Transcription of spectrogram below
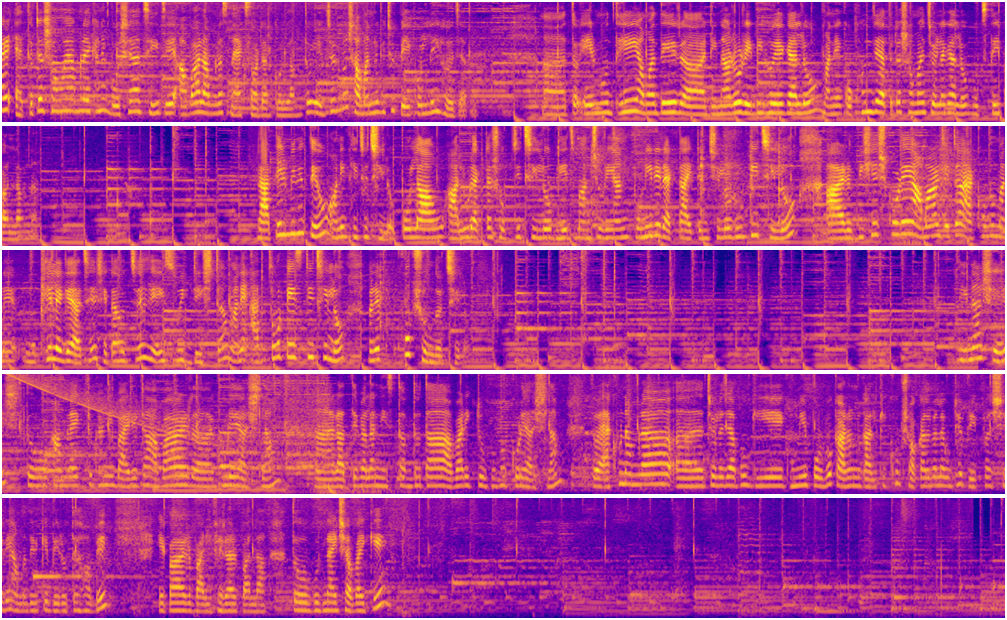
আর এতটা সময় আমরা এখানে বসে আছি যে আবার আমরা স্ন্যাক্স অর্ডার করলাম। তো এর জন্য সামান্য কিছু পে করলেই হয়ে যাবে। তো এর মধ্যেই আমাদের ডিনারও রেডি হয়ে গেল। মানে কখন যে এতটা সময় চলে গেল বুঝতেই পারলাম না। রাতের মেনুতেও অনেক কিছু ছিল। পোলাও, আলুর একটা সবজি ছিল, ভেজ মাঞ্চুরিয়ান, পনিরের একটা আইটেম ছিল, রুটি ছিল। আর বিশেষ করে আমার যেটা এখনও মানে মুখে লেগে আছে সেটা হচ্ছে যে এই সুইট ডিশটা মানে এত টেস্টি ছিল মানে খুব সুন্দর ছিল। ডিনার শেষ, তো আমরা একটুখানি বাইরেটা আবার ঘুরে আসলাম। রাত্রিবেলার নিস্তব্ধতা আবার একটু উপভোগ করে আসলাম। তো এখন আমরা চলে যাব গিয়ে ঘুমিয়ে পড়ব, কারণ কালকে খুব সকালবেলা উঠে ব্রেকফাস্ট সেরে আমাদেরকে বেরোতে হবে। এবার বাড়ি ফেরার পালা। তো গুড নাইট সবাইকে।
